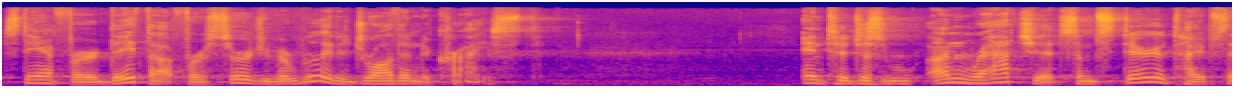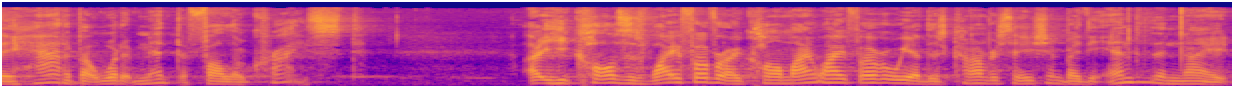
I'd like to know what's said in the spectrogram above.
Stanford, they thought for surgery, but really to draw them to Christ. And to just unratchet some stereotypes they had about what it meant to follow Christ. Uh, he calls his wife over. I call my wife over. We have this conversation. By the end of the night,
